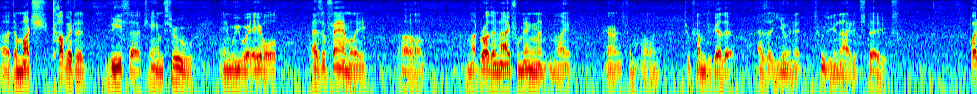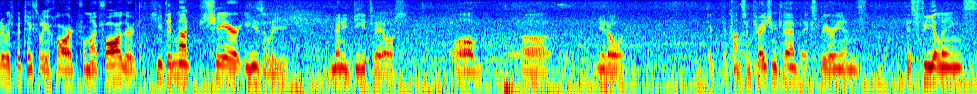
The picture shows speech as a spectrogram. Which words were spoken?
uh, the much coveted visa came through and we were able, as a family, uh, my brother and I from England, my parents from Holland, to come together as a unit to the United States. But it was particularly hard for my father. He did not share easily many details of, uh, you know, the, the concentration camp experience, his feelings.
